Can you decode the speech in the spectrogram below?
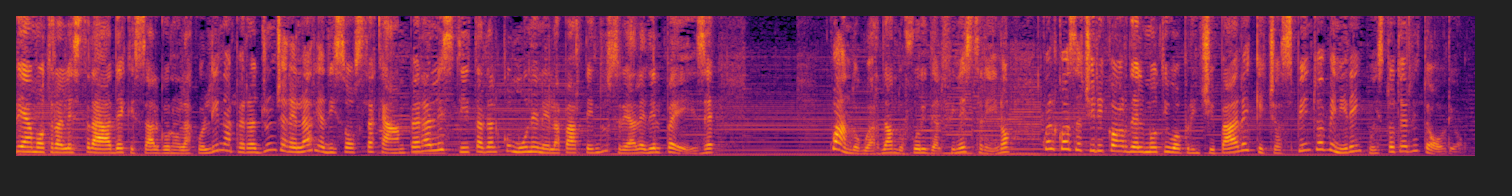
Entriamo tra le strade che salgono la collina per raggiungere l'area di sosta camper allestita dal comune nella parte industriale del paese. Quando, guardando fuori dal finestrino, qualcosa ci ricorda il motivo principale che ci ha spinto a venire in questo territorio.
